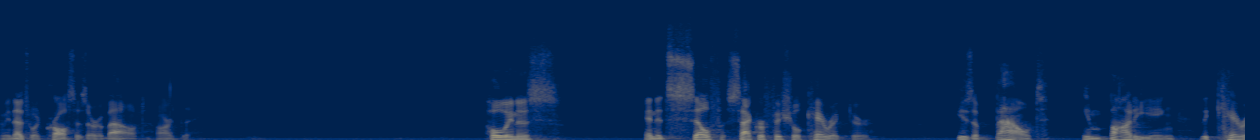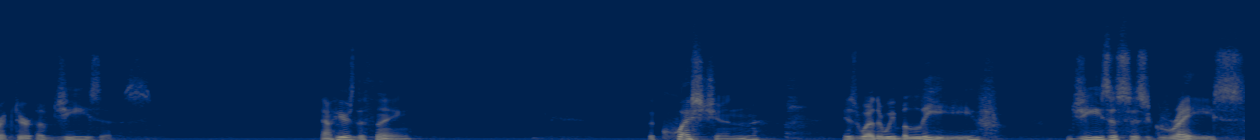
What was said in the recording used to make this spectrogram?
I mean, that's what crosses are about, aren't they? Holiness and its self sacrificial character is about embodying the character of Jesus. Now, here's the thing the question is whether we believe Jesus' grace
